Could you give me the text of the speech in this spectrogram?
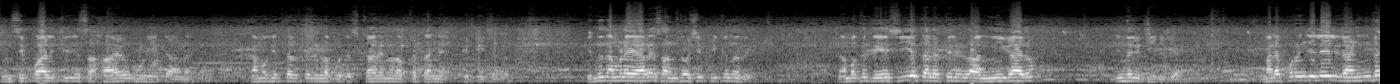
മുനിസിപ്പാലിറ്റിയുടെ സഹായവും കൂടിയിട്ടാണ് നമുക്ക് ഇത്തരത്തിലുള്ള പുരസ്കാരങ്ങളൊക്കെ തന്നെ കിട്ടിയിട്ടുള്ളത് ഇന്ന് നമ്മളെ ഏറെ സന്തോഷിപ്പിക്കുന്നത് നമുക്ക് ദേശീയ തലത്തിലുള്ള അംഗീകാരം ഇന്ന് കിട്ടിയിരിക്കുകയാണ്. മലപ്പുറം ജില്ലയിൽ രണ്ട്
